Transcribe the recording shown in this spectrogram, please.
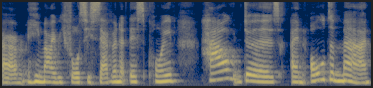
um, he might be 47 at this point, how does an older man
